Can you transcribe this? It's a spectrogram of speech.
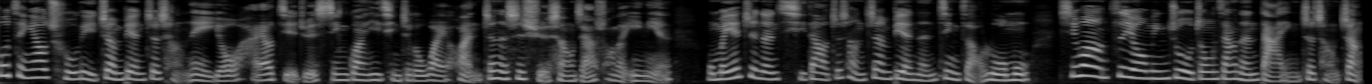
不仅要处理政变这场内忧，还要解决新冠疫情这个外患，真的是雪上加霜的一年。我们也只能祈祷这场政变能尽早落幕。希望自由民主终将能打赢这场仗，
